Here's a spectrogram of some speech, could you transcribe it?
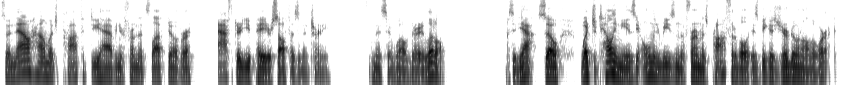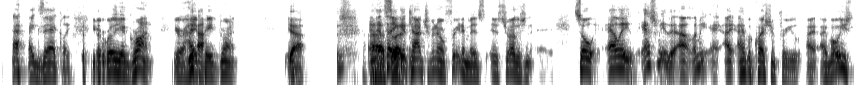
So now how much profit do you have in your firm that's left over after you pay yourself as an attorney? And they say, well, very little. I said, yeah. So what you're telling me is the only reason the firm is profitable is because you're doing all the work. exactly. You're really a grunt. You're a high yeah. paid grunt. Yeah. And that's uh, how you get to entrepreneurial freedom is is through others. And so, Ellie, ask me. The, uh, let me. I, I, have a question for you. I, I've always,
